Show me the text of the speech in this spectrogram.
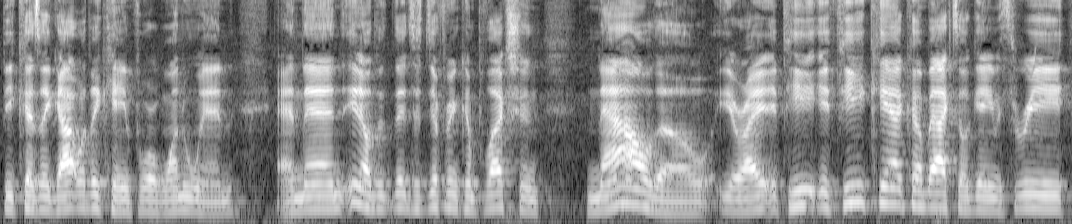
because they got what they came for, one win, and then you know it's a different complexion. Now though, you're right. If he if he can't come back till game three,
